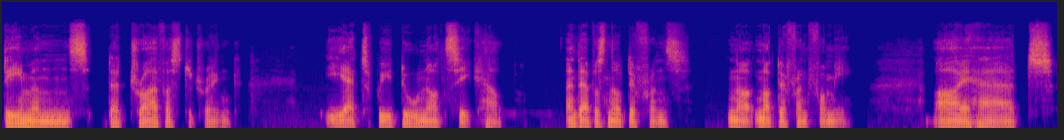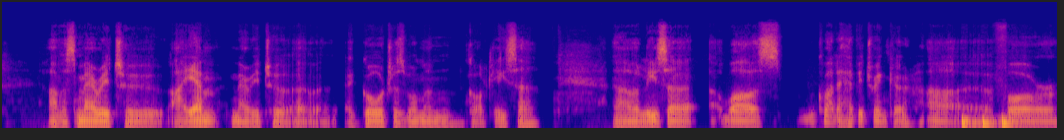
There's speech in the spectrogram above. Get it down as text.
demons that drive us to drink, yet we do not seek help. And that was no difference, not, not different for me. I had, I was married to, I am married to a, a gorgeous woman called Lisa. Uh, Lisa was quite a heavy drinker uh, for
